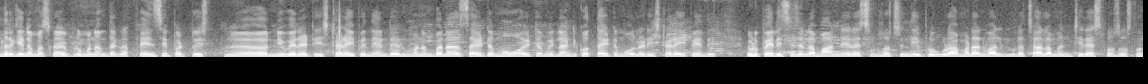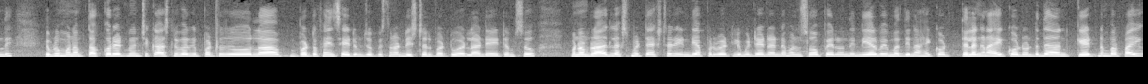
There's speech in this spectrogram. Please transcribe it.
అందరికీ నమస్కారం. ఇప్పుడు మనం దగ్గర ఫెన్సీ పట్టు న్యూ వెరైటీ స్టార్ట్ అయిపోయింది. అంటే మనం బనారస్ ఐటమ్ ఐటమ్ ఇలాంటి కొత్త ఐటమ్ ఆల్రెడీ స్టార్ట్ అయిపోయింది. ఇప్పుడు పెళ్ళి సీజన్లో బాగానే రెస్పాన్స్ వచ్చింది. ఇప్పుడు కూడా అమ్మడానికి వాళ్ళకి కూడా చాలా మంచి రెస్పాన్స్ వస్తుంది. ఇప్పుడు మనం తక్కువ రేట్ నుంచి కాస్ట్లీ వరకు పట్టులా పట్టు ఫెన్సీ ఐటమ్ చూపిస్తున్నాం. డిజిటల్ పట్టు అలాంటి ఐటమ్స్ మనం Rajalakshmi textile India private limited అంటే మన షాప్ పేరు ఉంది. Nearby Madina high court Telangana high court ఉంటుంది. And gate number five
